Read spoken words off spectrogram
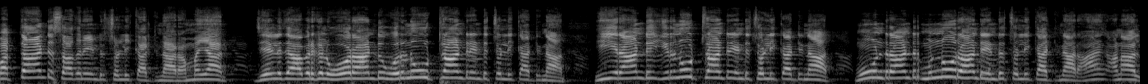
பத்தாண்டு சாதனை என்று சொல்லி காட்டினார். அம்மையார் ஜெயலலிதா அவர்கள் ஓராண்டு ஒரு நூற்றாண்டு என்று சொல்லி காட்டினார். ஈராண்டு இருநூற்றாண்டு என்று சொல்லி காட்டினார். மூன்றாண்டு முன்னூறு ஆண்டு என்று சொல்லி காட்டினார். ஆனால்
